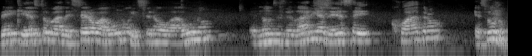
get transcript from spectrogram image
Ven que esto va de 0 a 1 y 0 a 1. Entonces el área de ese cuadro es 1.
